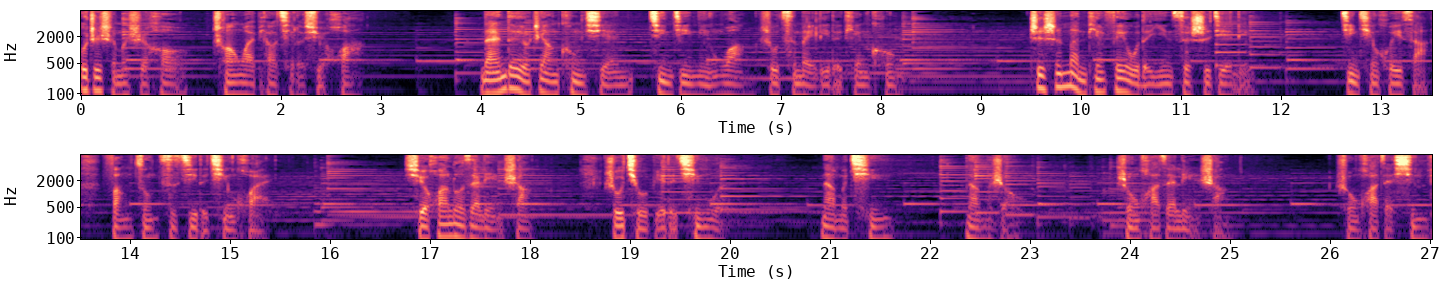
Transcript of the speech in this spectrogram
不知什么时候，窗外飘起了雪花。难得有这样空闲，静静凝望如此美丽的天空。置身漫天飞舞的银色世界里，尽情挥洒放纵自己的情怀。雪花落在脸上，如久别的亲吻，那么轻，那么柔，融化在脸上，融化在心里。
